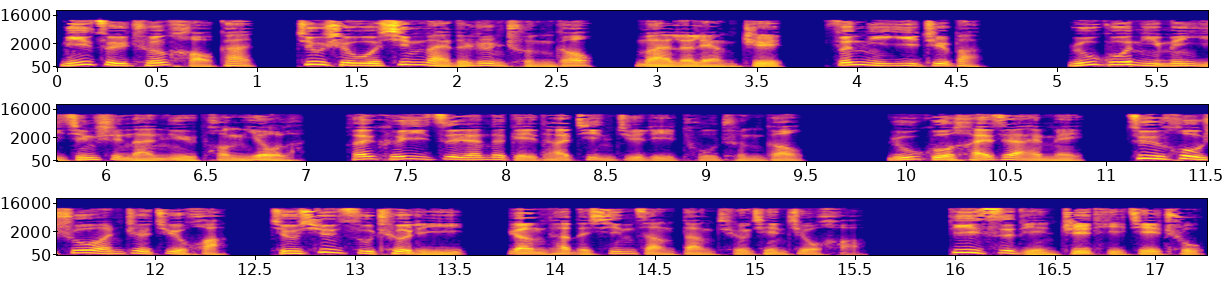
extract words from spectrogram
你嘴唇好干，就是我新买的润唇膏，买了两支，分你一支吧。如果你们已经是男女朋友了，还可以自然的给他近距离涂唇膏。如果还在暧昧，最后说完这句话就迅速撤离，让他的心脏荡秋千就好。第四点，肢体接触。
